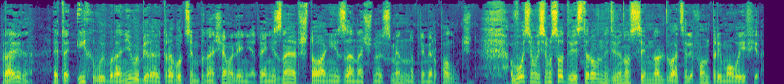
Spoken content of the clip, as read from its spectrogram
Правильно? Это их выбор. Они выбирают, работать им по ночам или нет. И они знают, что они за ночную смену, например, получат. 8 800 200 ровно 9702. Телефон прямого эфира.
